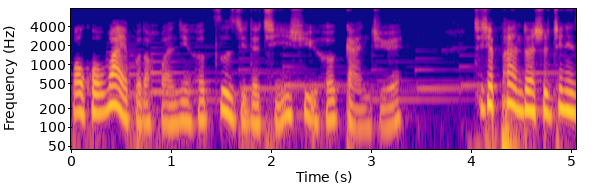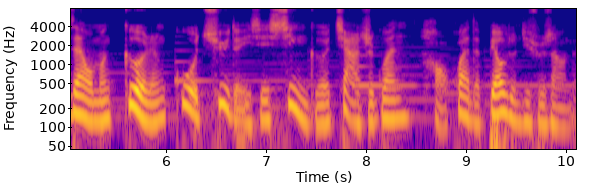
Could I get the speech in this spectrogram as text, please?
包括外部的环境和自己的情绪和感觉。这些判断是建立在我们个人过去的一些性格、价值观好坏的标准基础上的。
